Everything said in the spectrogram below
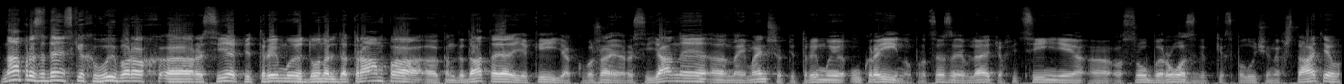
На президентських виборах е, Росія підтримує Дональда Трампа, е, кандидата, який, як вважає росіяни, е, найменше підтримує Україну. Про це заявляють офіційні особи розвідки Сполучених Штатів.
